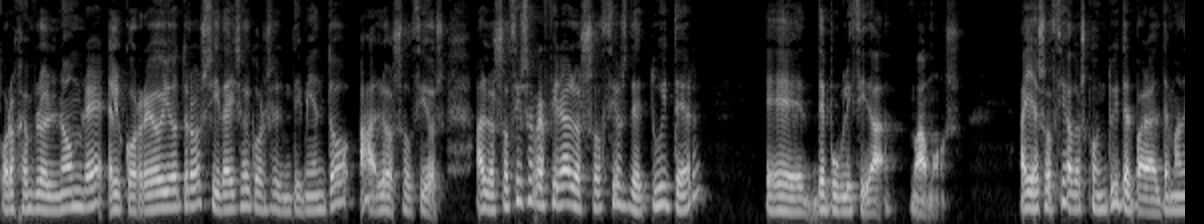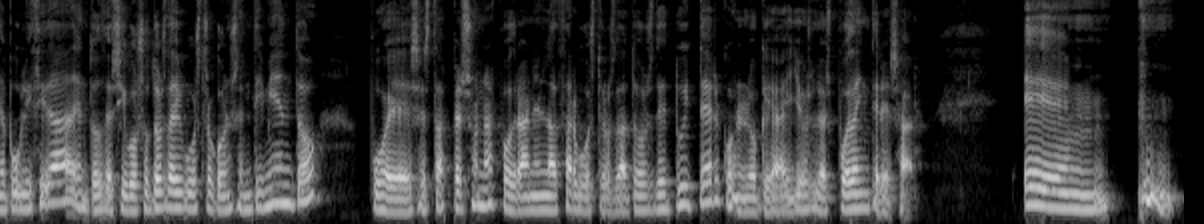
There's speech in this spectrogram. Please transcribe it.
por ejemplo, el nombre, el correo y otros si dais el consentimiento a los socios. A los socios se refiere a los socios de Twitter eh, de publicidad, vamos. Hay asociados con Twitter para el tema de publicidad, entonces si vosotros dais vuestro consentimiento, pues estas personas podrán enlazar vuestros datos de Twitter con lo que a ellos les pueda interesar. Em,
